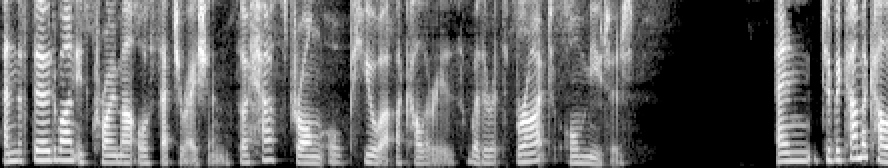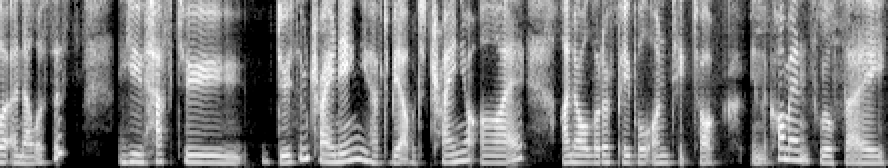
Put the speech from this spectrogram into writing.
And the third one is chroma or saturation. So how strong or pure a color is, whether it's bright or muted. And to become a color analyst, you have to do some training. You have to be able to train your eye. I know a lot of people on TikTok in the comments will say,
